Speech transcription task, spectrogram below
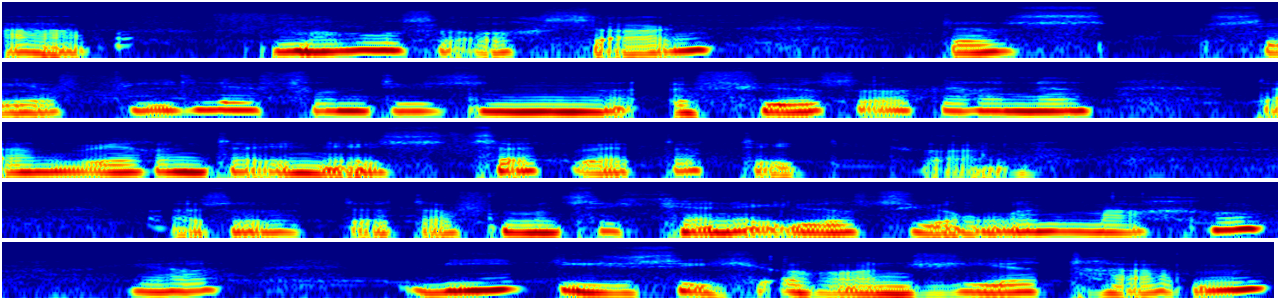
Aber man muss auch sagen, dass sehr viele von diesen Fürsorgerinnen dann während der NS-Zeit weiter tätig waren. Also da darf man sich keine Illusionen machen. Ja. Wie die sich arrangiert haben,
